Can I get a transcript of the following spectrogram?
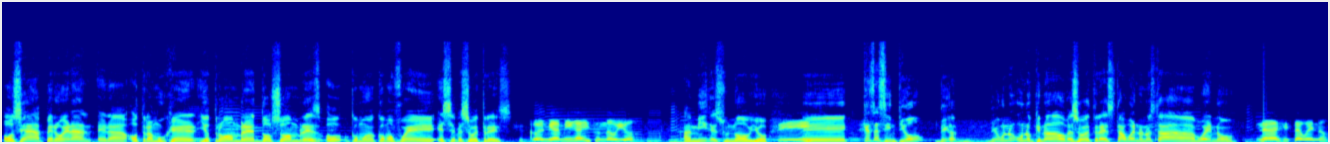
O sea, pero eran, era otra mujer y otro hombre, dos hombres, o cómo, cómo fue ese beso de tres? Con mi amiga y su novio. Amiga y su novio. Sí. Eh, ¿Qué se sintió? Diga, uno, uno que no ha dado beso de tres, ¿está bueno o no está bueno? No, sí está bueno.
